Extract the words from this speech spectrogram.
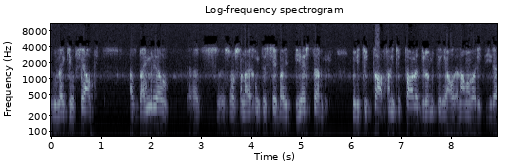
hoe lyk jou veld as bymreel uh, soos vir my om te sê by beeste met die totaal van die totale droommateriaal inname wat die diere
